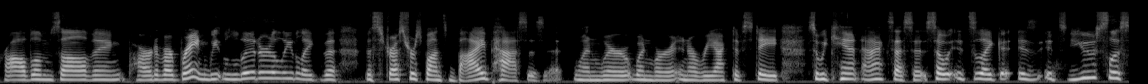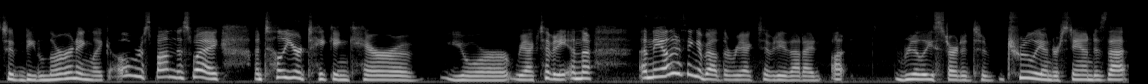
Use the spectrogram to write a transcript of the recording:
problem solving part of our brain. We literally like the the stress response bypasses it when we're when we're in a reactive state so we can't access it. So it's like is it's useless to be learning like oh respond this way until you're taking care of your reactivity. And the and the other thing about the reactivity that i uh, really started to truly understand is that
